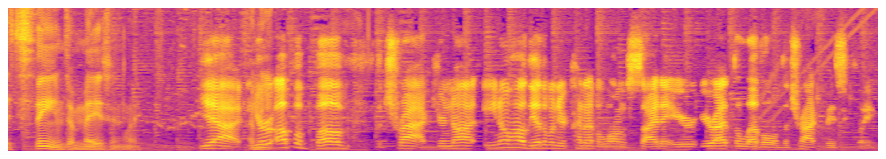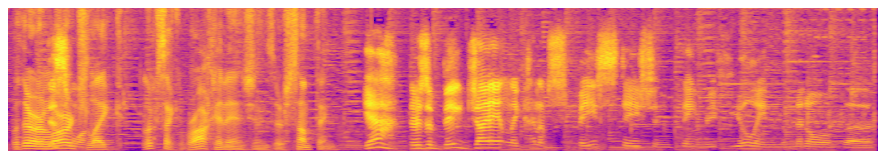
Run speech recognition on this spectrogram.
it's themed amazingly. Yeah, I you're mean- up above the track. You're not. You know how the other one you're kind of alongside it. You're you're at the level of the track basically. Well, there are This large, one- like looks like rocket engines or something. Yeah, there's a big giant like kind of space station thing refueling in the middle of the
